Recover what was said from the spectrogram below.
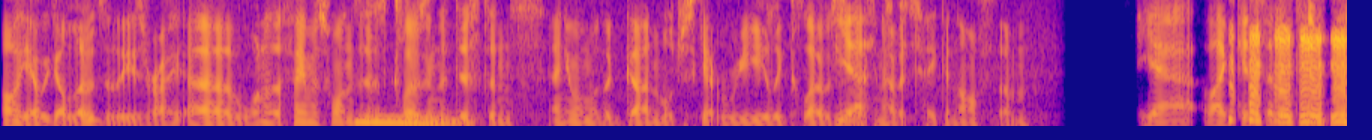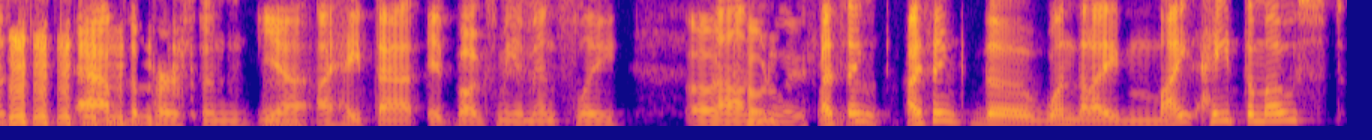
Oh yeah, we got loads of these, right? Uh, one of the famous ones is closing the Mm. distance. Anyone with a gun will just get really close, so they can have it taken off them. Yeah, like it's an attempt to stab the person. Yeah, I hate that. It bugs me immensely. Oh, Um, totally. I think I think the one that I might hate the most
